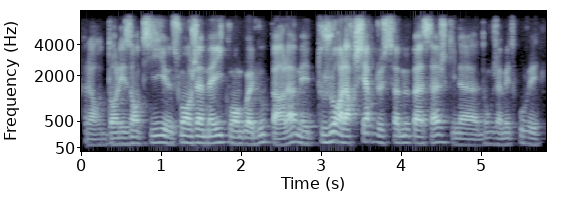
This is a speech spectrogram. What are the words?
Alors dans les Antilles, soit en Jamaïque ou en Guadeloupe par là, mais toujours à la recherche de ce fameux passage qu'il n'a donc jamais trouvé.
